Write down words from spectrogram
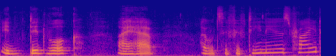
It did work I have, I would say, 15 years tried.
